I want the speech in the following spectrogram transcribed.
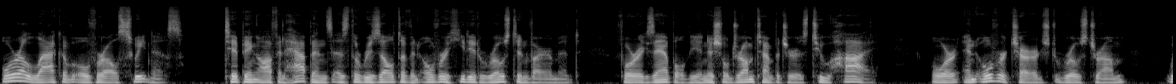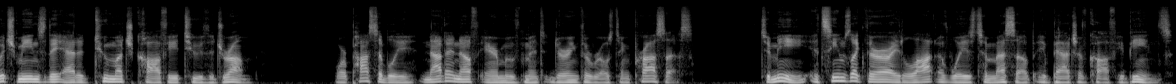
or a lack of overall sweetness. Tipping often happens as the result of an overheated roast environment for example, the initial drum temperature is too high, or an overcharged roast drum, which means they added too much coffee to the drum, or possibly not enough air movement during the roasting process. To me, it seems like there are a lot of ways to mess up a batch of coffee beans.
